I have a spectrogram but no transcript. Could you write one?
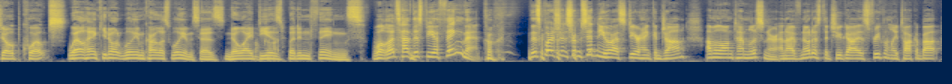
dope quotes? Well, Hank, you know what William Carlos Williams says? No oh, ideas, but in things. Well, let's have this be a thing then. This question's from Sydney, who asks, Dear Hank and John, I'm a longtime listener, and I've noticed that you guys frequently talk about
